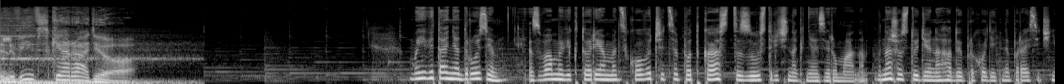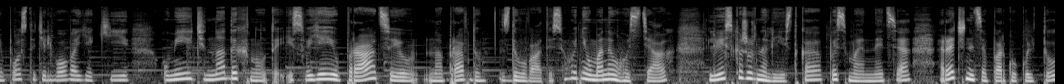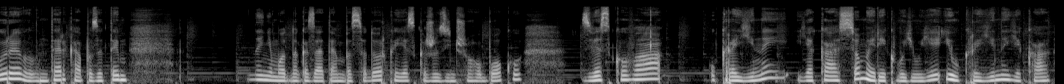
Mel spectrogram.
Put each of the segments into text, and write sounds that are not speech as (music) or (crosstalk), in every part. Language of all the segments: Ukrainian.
Львівське радіо. Мої вітання, друзі! З вами Вікторія Мацькович. і Це подкаст Зустріч на князі Романа. В нашу студію нагадую приходять непересічні постаті Львова, які уміють надихнути і своєю працею направду здивувати. Сьогодні у мене в гостях львівська журналістка, письменниця, речниця парку культури, волонтерка. А поза тим нині модно казати амбасадорка. Я скажу з іншого боку. Зв'язкова України, яка сьомий рік воює, і України, яка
